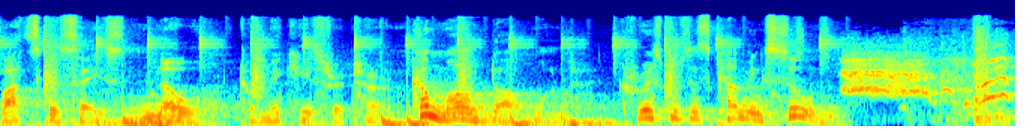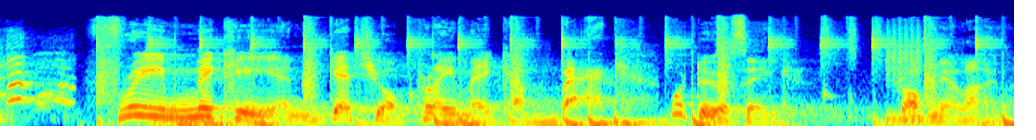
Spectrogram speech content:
Watzke says no to Mickey's return. Come on, Dortmund. Christmas is coming soon. Free Mickey and get your playmaker back. What do you think? Drop me a line.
